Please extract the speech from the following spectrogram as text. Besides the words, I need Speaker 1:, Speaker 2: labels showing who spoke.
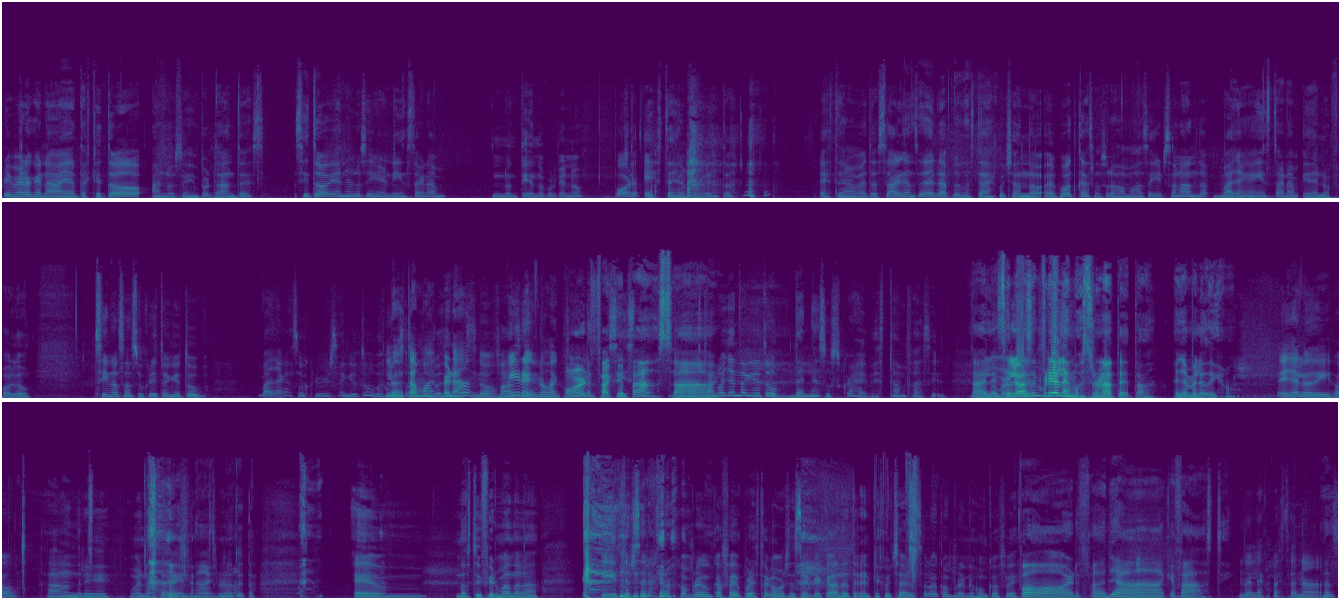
Speaker 1: Primero que nada y antes que todo, anuncios importantes. Si todavía no lo siguen en Instagram, no entiendo por qué no.
Speaker 2: Por
Speaker 1: Este es el momento. Este es el momento. Sálganse del app donde están escuchando el podcast. Nosotros vamos a seguir sonando. Vayan a Instagram y denos follow. Si no se han suscrito en YouTube, vayan a suscribirse en YouTube. Es
Speaker 2: Los estamos
Speaker 1: es
Speaker 2: esperando.
Speaker 1: fácil.
Speaker 2: Mírennos aquí.
Speaker 3: Porfa, ¿qué
Speaker 1: Si
Speaker 3: pasa?
Speaker 1: Nos están oyendo en YouTube, denle subscribe. Es tan fácil.
Speaker 3: Dale, si lo hacen
Speaker 1: es-
Speaker 3: fría les muestro una teta. Ella me lo dijo.
Speaker 2: Ella lo dijo.
Speaker 1: Ah, André. Bueno, está bien. muestro una
Speaker 3: no.
Speaker 1: teta. Em, no estoy firmando nada. Y tercero es que nos compren un café por esta conversación que acaban de tener que escuchar. Solo cómprenos un café.
Speaker 3: Porfa, ya, qué fastidio.
Speaker 2: No les cuesta nada.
